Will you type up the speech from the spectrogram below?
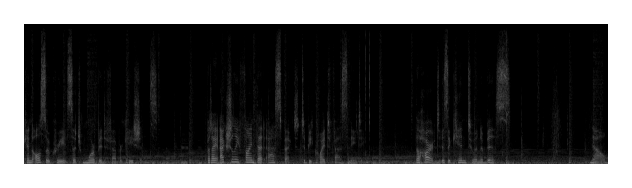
can also create such morbid fabrications. But I actually find that aspect to be quite fascinating. The heart is akin to an abyss. Now,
